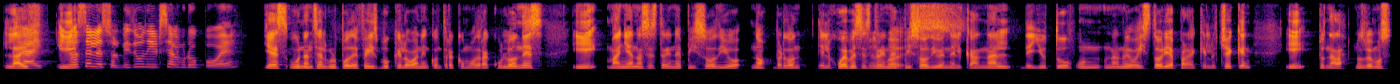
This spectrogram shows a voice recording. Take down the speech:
live. Y, y no se les olvide unirse al grupo, ¿eh? Yes, únanse al grupo de Facebook que lo van a encontrar como Draculones. Y mañana se estrena episodio, no, perdón, el jueves se estrena episodio en el canal de YouTube, una nueva historia para que lo chequen. Y pues nada, nos vemos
